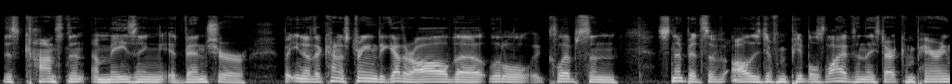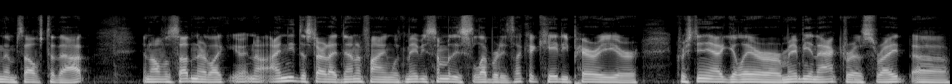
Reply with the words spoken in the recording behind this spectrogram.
this constant, amazing adventure. But, you know, they're kind of stringing together all the little clips and snippets of all these different people's lives and they start comparing themselves to that. And all of a sudden they're like, you know, I need to start identifying with maybe some of these celebrities, like a Katy Perry or Christina Aguilera or maybe an actress, right? Uh,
